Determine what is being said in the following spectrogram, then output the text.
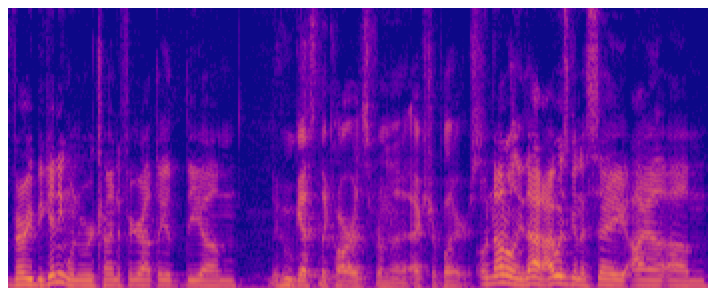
very beginning when we were trying to figure out the the um, who gets the cards from the extra players oh, not only that, I was gonna say I uh, um,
